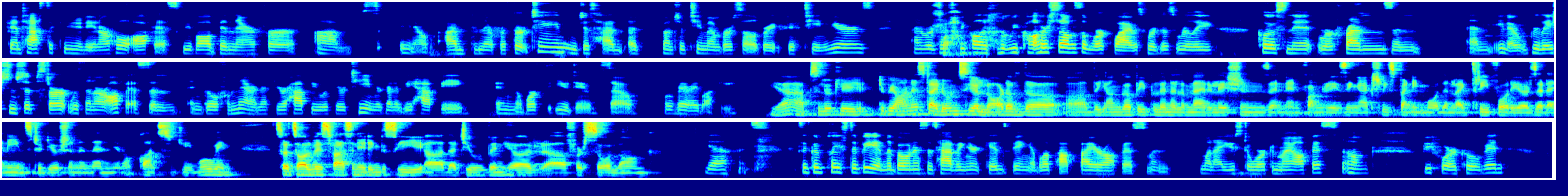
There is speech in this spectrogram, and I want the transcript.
fantastic community. And our whole office, we've all been there for, um, you know, I've been there for 13. We just had a bunch of team members celebrate 15 years and we're just wow. we call we call ourselves the work wives. We're just really close knit. We're friends, and and you know relationships start within our office and and go from there. And if you're happy with your team, you're going to be happy in the work that you do. So we're very lucky. Yeah, absolutely. To be honest, I don't see a lot of the uh, the younger people in alumni relations and, and fundraising actually spending more than like three four years at any institution and then you know constantly moving. So it's always fascinating to see uh, that you've been here uh, for so long. Yeah, it's it's a good place to be, and the bonus is having your kids being able to pop by your office when when I used to work in my office um, before COVID.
